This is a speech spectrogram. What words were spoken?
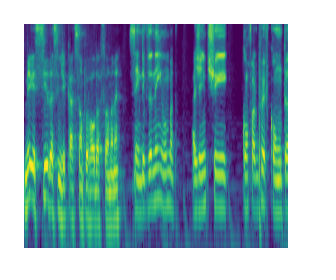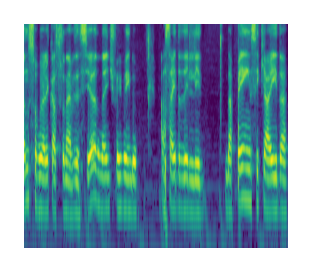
Merecida essa indicação para o Hall da Fama, né? Sem dúvida nenhuma. A gente, conforme foi contando sobre o Hélio Castro Neves esse ano, né, a gente foi vendo a saída dele da Penske, a ida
